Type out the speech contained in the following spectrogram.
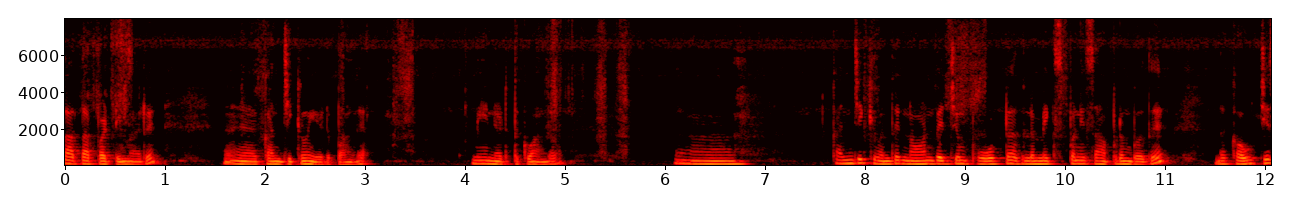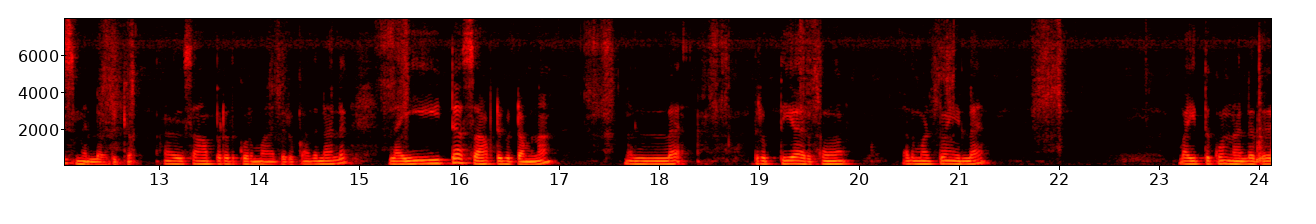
தாத்தா பாட்டிமார் கஞ்சிக்கும் எடுப்பாங்க. மீன் எடுத்துக்குவாங்க. கஞ்சிக்கு வந்து நான்வெஜ்ஜும் போட்டு அதில் மிக்ஸ் பண்ணி சாப்பிடும்போது இந்த கவுச்சி ஸ்மெல் அடிக்கும். அது சாப்பிட்றதுக்கு ஒரு மாதிரி இருக்கும். அதனால் லைட்டாக சாப்பிட்டுக்கிட்டோம்னா நல்ல திருப்தியாக இருக்கும். அது மட்டும் இல்லை வயிற்றுக்கும் நல்லது.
